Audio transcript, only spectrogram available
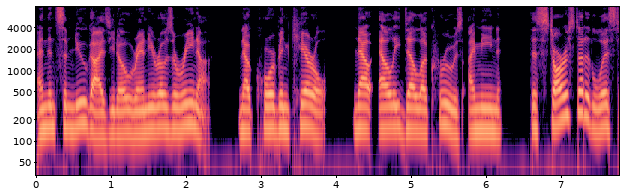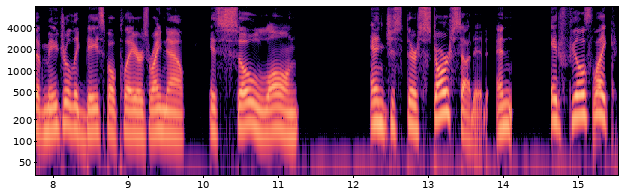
and then some new guys, you know, Randy Arozarena, now Corbin Carroll, now Elly De La Cruz. I mean, the star studded list of Major League Baseball players right now is so long and just they're star studded. And it feels like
